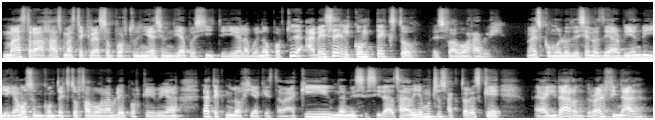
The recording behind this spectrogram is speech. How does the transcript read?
más trabajas, más te creas oportunidades y un día, pues sí, te llega la buena oportunidad. A veces el contexto es favorable. ¿no? Es como lo decían los de Airbnb, llegamos a un contexto favorable porque veía la tecnología que estaba aquí, una necesidad, o sea, había muchos factores que ayudaron, pero al final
